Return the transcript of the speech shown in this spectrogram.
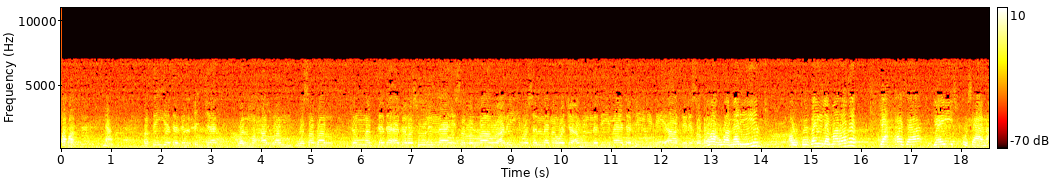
صفر. نعم. بقية ذي الحجة والمحرم وصفر ثم ابتدأ برسول الله صلى الله عليه وسلم وجعه الذي مات فيه في آخر صفر. وهو مريض أو قبيل مرضه جهز جيش أسامة.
